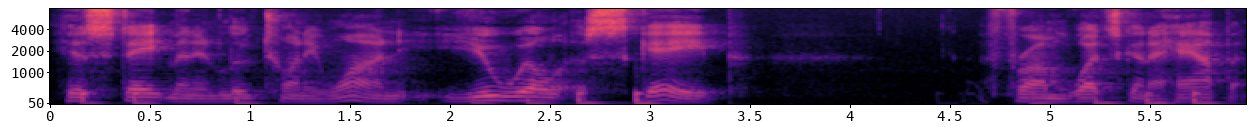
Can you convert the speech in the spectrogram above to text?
his statement in Luke 21 you will escape from what's going to happen.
